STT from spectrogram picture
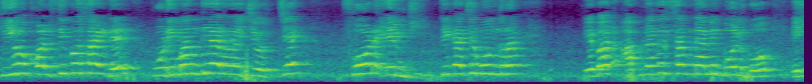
থিওকলসিকোসাইডের পরিমাণ দেওয়া রয়েছে হচ্ছে ফোর এমজি ঠিক আছে বন্ধুরা? এবার আপনাদের সামনে আমি বলব, এই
